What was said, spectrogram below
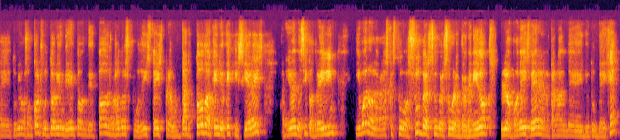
eh, tuvimos un consultorio en directo donde todos vosotros pudisteis preguntar todo aquello que quisierais a nivel de psicotrading y bueno, la verdad es que estuvo súper, súper, súper entretenido. Lo podéis ver en el canal de YouTube de IG.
